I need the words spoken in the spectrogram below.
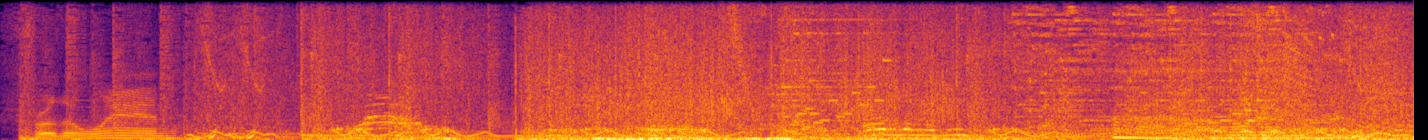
For the win. Ah, Whoa,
